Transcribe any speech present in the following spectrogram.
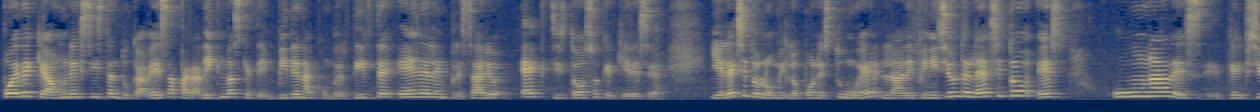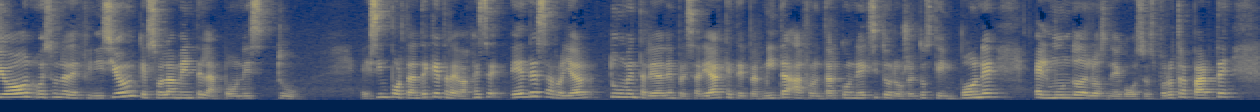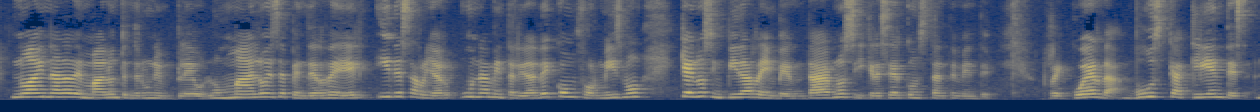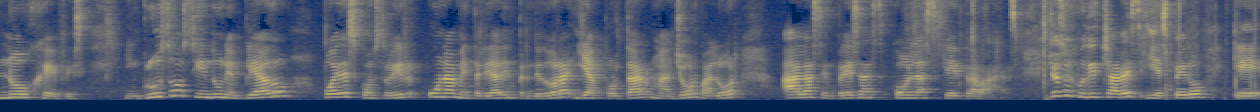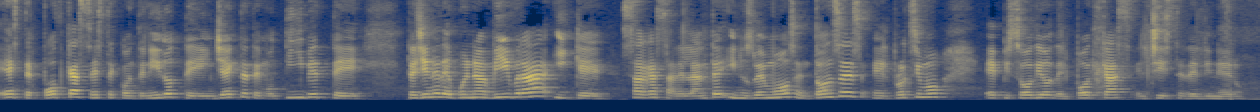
puede que aún exista en tu cabeza paradigmas que te impiden a convertirte en el empresario exitoso que quieres ser. Y el éxito lo, pones tú, ¿eh? La definición del éxito es una descripción o es una definición que solamente la pones tú es importante que trabajes en desarrollar tu mentalidad empresarial que te permita afrontar con éxito los retos que impone el mundo de los negocios. Por otra parte, no hay nada de malo en tener un empleo. Lo malo es depender de él y desarrollar una mentalidad de conformismo que nos impida reinventarnos y crecer constantemente. Recuerda, busca clientes, no jefes. Incluso siendo un empleado, puedes construir una mentalidad emprendedora y aportar mayor valor a las empresas con las que trabajas. Yo soy Judith Chávez y espero que este podcast, este contenido te inyecte, te motive, te, te llene de buena vibra y que salgas adelante. Y nos vemos entonces en el próximo episodio del podcast El chiste del dinero.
